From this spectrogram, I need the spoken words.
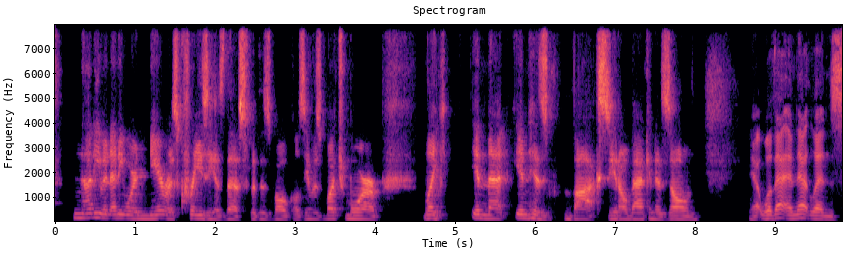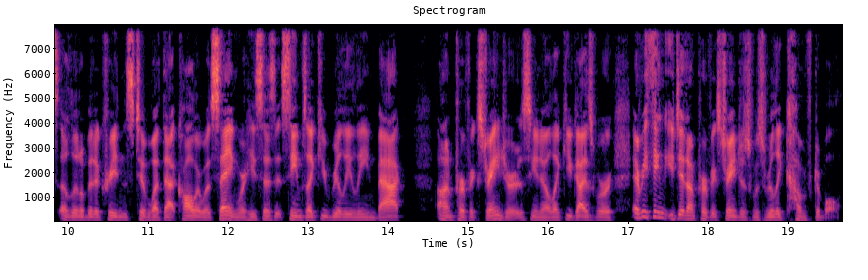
not even anywhere near as crazy as this with his vocals. He was much more like in that in his box, you know, back in his zone. Yeah, well, that and that lends a little bit of credence to what that caller was saying, where he says it seems like you really lean back on Perfect Strangers. You know, like you guys were everything that you did on Perfect Strangers was really comfortable.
